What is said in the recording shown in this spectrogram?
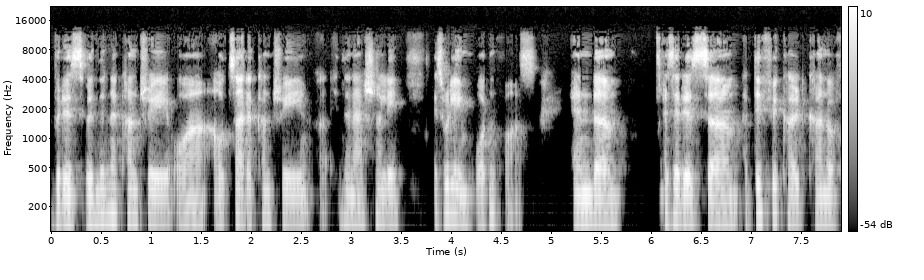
if it is within a country or outside a country uh, internationally, is really important for us. And um, as it is um, a difficult kind of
